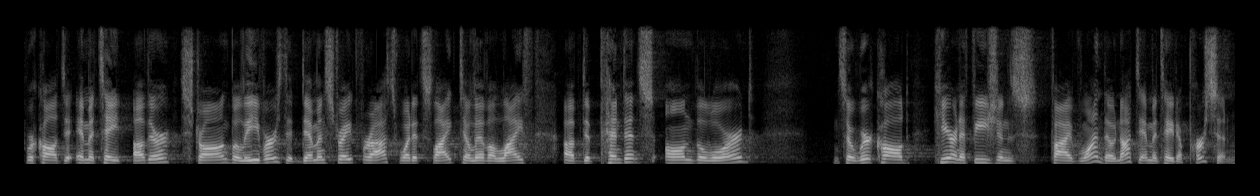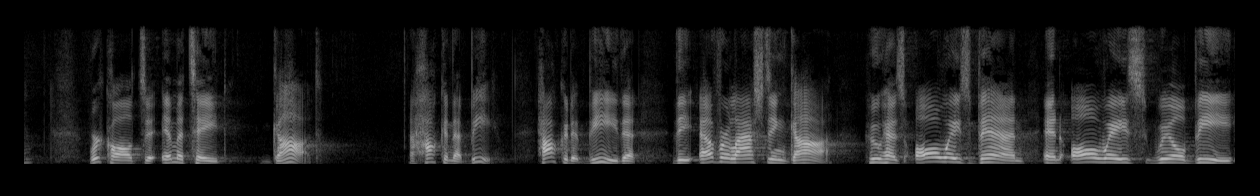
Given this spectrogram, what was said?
We're called to imitate other strong believers that demonstrate for us what it's like to live a life of dependence on the Lord. And so we're called here in Ephesians 5:1 though not to imitate a person. We're called to imitate God. Now how can that be? How could it be that the everlasting God who has always been and always will be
